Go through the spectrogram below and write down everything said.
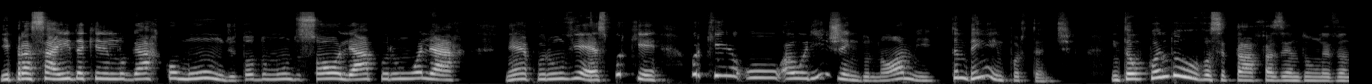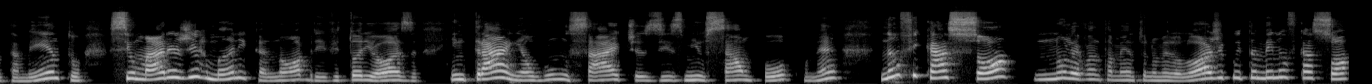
e para sair daquele lugar comum de todo mundo só olhar por um olhar. Né, por um viés. Por quê? Porque o, a origem do nome também é importante. Então, quando você está fazendo um levantamento, se uma área germânica, nobre, vitoriosa, entrar em alguns sites e esmiuçar um pouco, né? não ficar só no levantamento numerológico e também não ficar só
